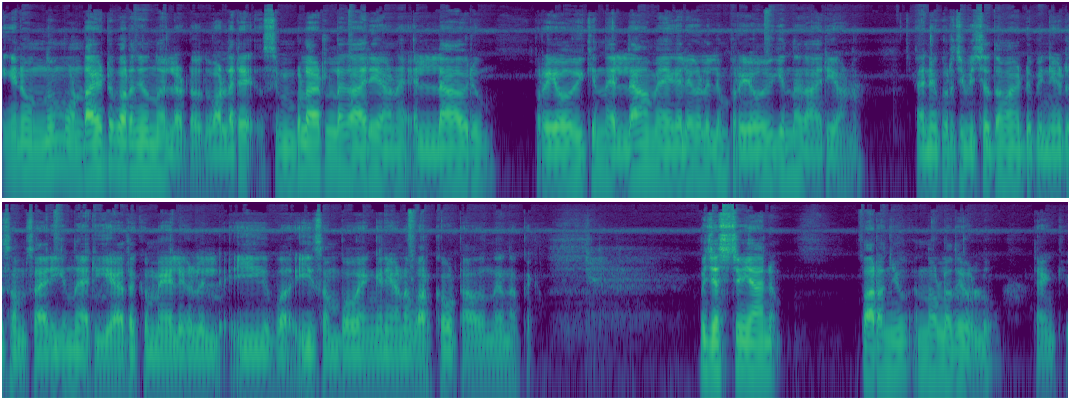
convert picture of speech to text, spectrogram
ഇങ്ങനെ ഒന്നും ഉണ്ടായിട്ട് പറഞ്ഞൊന്നുമല്ല കേട്ടോ. ഇത് വളരെ സിമ്പിളായിട്ടുള്ള കാര്യമാണ്. എല്ലാവരും പ്രയോഗിക്കുന്ന എല്ലാ മേഖലകളിലും പ്രയോഗിക്കുന്ന കാര്യമാണ്. അതിനെക്കുറിച്ച് വിശദമായിട്ട് പിന്നീട് സംസാരിക്കുന്നതായിരിക്കും. ഏതൊക്കെ മേഖലകളിൽ ഈ ഈ സംഭവം എങ്ങനെയാണ് വർക്കൗട്ട് ആകുന്നതെന്നൊക്കെ അപ്പോൾ ജസ്റ്റ് ഞാൻ പറഞ്ഞു എന്നുള്ളതേ ഉള്ളൂ. താങ്ക്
